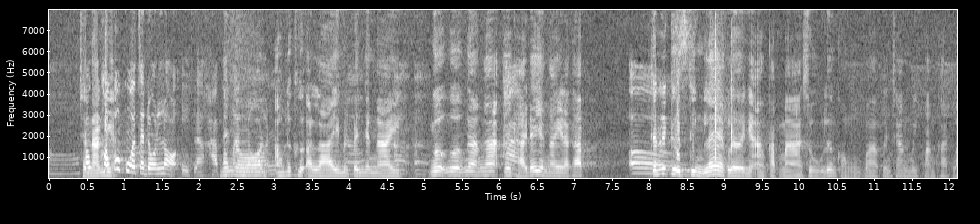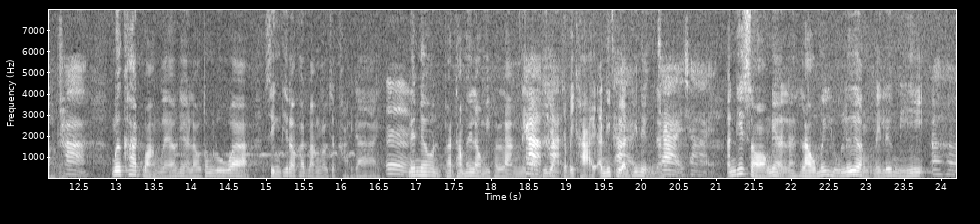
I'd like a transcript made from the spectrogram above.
อ๋อฉะนั้นเขาเนี่ยก็กลัวจะโดนหลอกอีกแล้วคะปแน่ระมาณนอนนั้นเอานั่นคืออะไรมันเป็นยังไงอ่าเงอะเงอะงะงะจะค่ะขายได้ยังไงล่ะครับเออฉะนั้นคือสิ่งแรกเลยเนี่ยเอากลับมาสู่เรื่องของว่าเพื่อนช่างไม่ความคาดหวังค่ะ เมื่อคาดหวังแล้วเนี่ยเราต้องรู้ว่าสิ่งที่เราคาดหวังเราจะขายได้อืมแน่นอนทำให้เรามีพลังในค่ะการที่ค่ะอยากจะไปขาย อันนี้คืออันที่หนึ่งนะใช่ใช่อันที่สองเนี่ยนะเราไม่รู้เรื่องในเรื่องนี้อ่าฮะ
